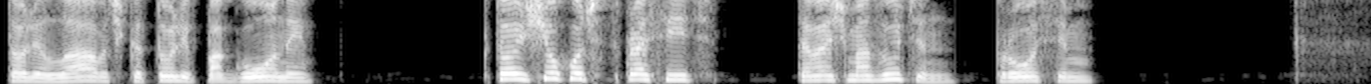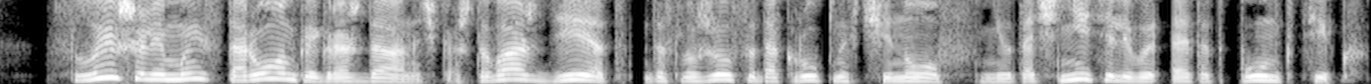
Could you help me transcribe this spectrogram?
То ли лавочка, то ли погоны. Кто еще хочет спросить? Товарищ Мазутин, просим. Слышали мы сторонкой, гражданочка, что ваш дед дослужился до крупных чинов. Не уточните ли вы этот пунктик?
